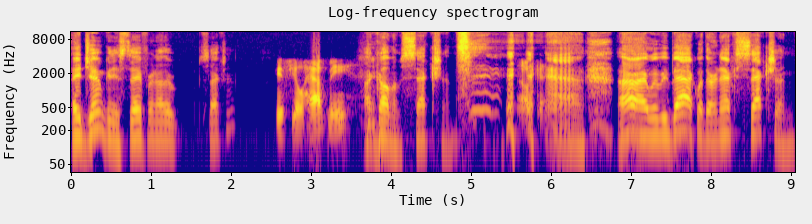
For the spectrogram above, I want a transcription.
Hey Jim, can you stay for another section? If you'll have me, I call them sections. Okay. All right, we'll be back with our next section.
